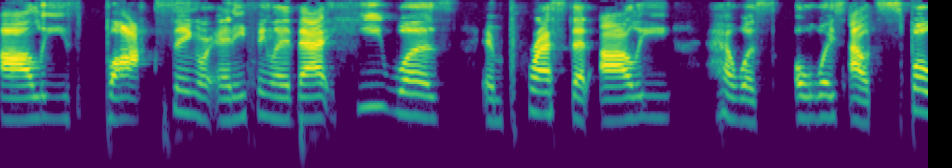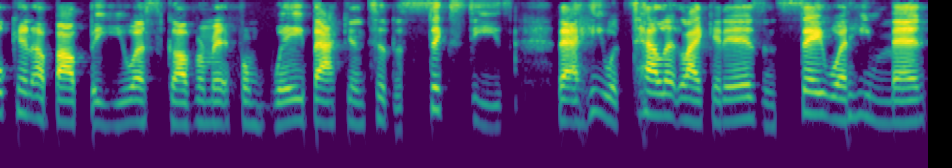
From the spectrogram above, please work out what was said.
Ali's boxing or anything like that. He was impressed that Ali was always outspoken about the US government from way back into the 60s, that he would tell it like it is and say what he meant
